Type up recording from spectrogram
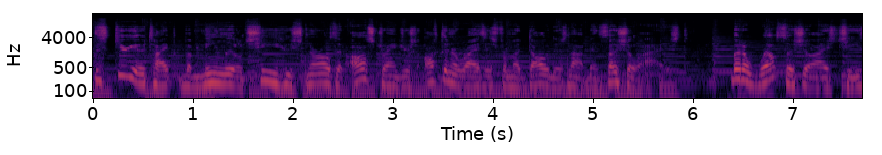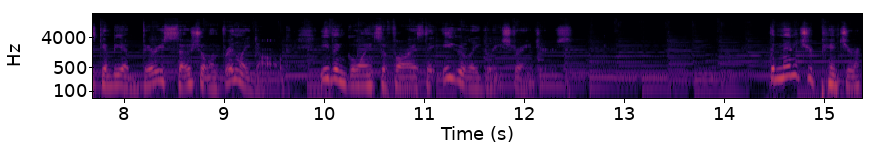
The stereotype of a mean little Chi who snarls at all strangers often arises from a dog that has not been socialized. But a well socialized Chis can be a very social and friendly dog, even going so far as to eagerly greet strangers. The miniature pinscher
